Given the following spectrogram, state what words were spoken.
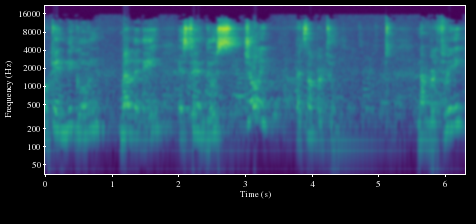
Okay, nigun, melody, is to induce joy. That's number two. Number three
